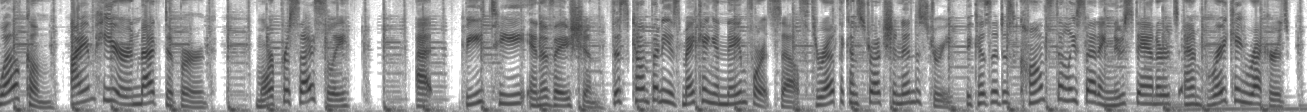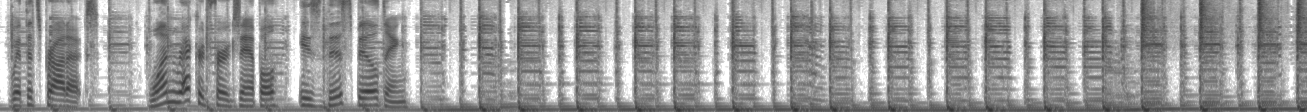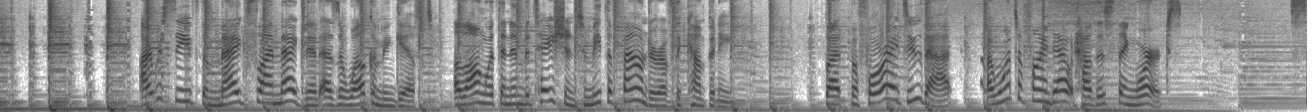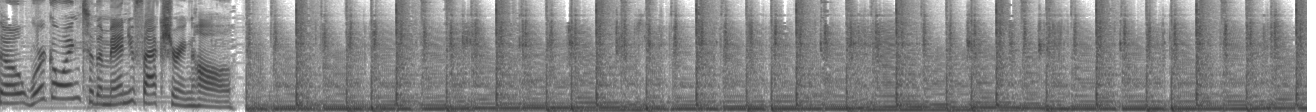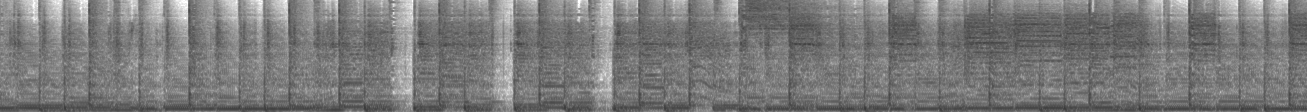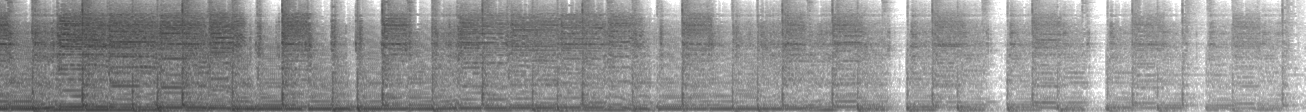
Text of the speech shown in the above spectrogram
Welcome. I am here in Magdeburg. More precisely, at BT Innovation. This company is making a name for itself throughout the construction industry because it is constantly setting new standards and breaking records with its products. One record, for example, is this building. I received the Magfly magnet as a welcoming gift, along with an invitation to meet the founder of the company. But before I do that, I want to find out how this thing works. So we're going to the manufacturing hall.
